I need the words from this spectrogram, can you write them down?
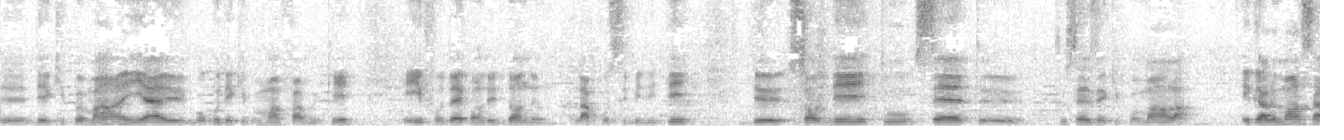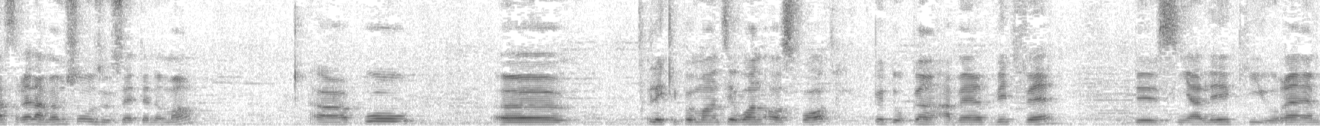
euh, d'équipements, il y a eu beaucoup d'équipements fabriqués et il faudrait qu'on lui donne la possibilité de solder tous ces équipements-là. Également, ça serait la même chose certainement euh, pour euh, l'équipementier One Sport, que d'aucuns avaient vite fait de signaler qu'il y aurait un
